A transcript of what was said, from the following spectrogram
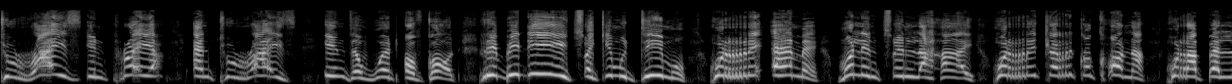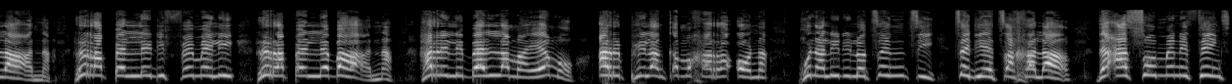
to rise in prayer and to rise in the word of God. Ke modimo gore re eme mo lentsweng la hae gore re tle re go rapellana re rapelle di-family re rapelle bana ha re lebella maemo a re phelang ka mogara ona le there are so many things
